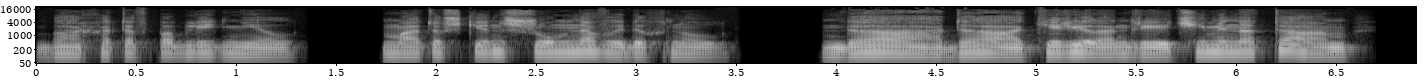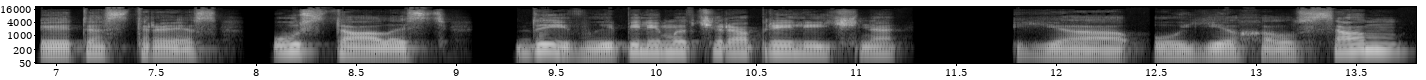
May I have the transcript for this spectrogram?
Бархатов побледнел. Матушкин шумно выдохнул. Да, да, Кирилл Андреевич, именно там. Это стресс, усталость. Да и выпили мы вчера прилично. Я уехал сам.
